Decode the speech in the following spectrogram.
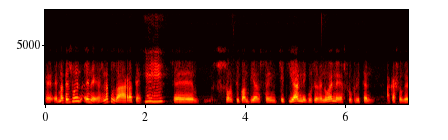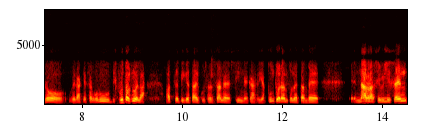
E, ematen zuen, ene, esnatu da arrate. Mm -hmm. Ze, sortziko antian zein txikian ikusi genuen e, sufritzen. Akaso gero, berak esango du, disfruta zuela, atzetik eta ikusen zan e, zin ekarria. Puntu erantzunetan be, e, narra zibili zen,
